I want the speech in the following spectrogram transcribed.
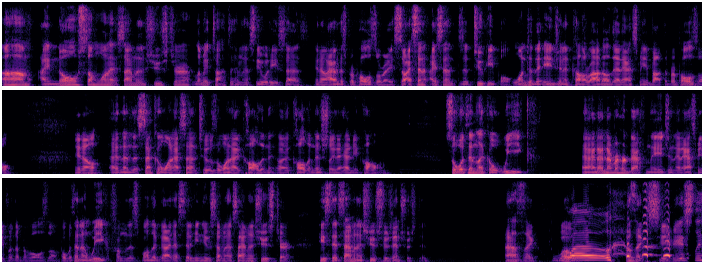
um, I know someone at Simon and Schuster. Let me talk to him and see what he says. You know, I have this proposal ready. So I sent I sent to two people. One to the agent in Colorado that asked me about the proposal, you know, and then the second one I sent to was the one I called I called initially They had me call him. So within like a week, and I never heard back from the agent that asked me for the proposal. But within a week, from this other guy that said he knew Simon Simon Schuster, he said Simon and Schuster's interested. And I was like, whoa. whoa. I was like, seriously?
